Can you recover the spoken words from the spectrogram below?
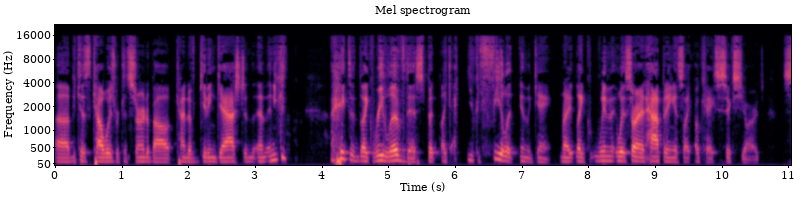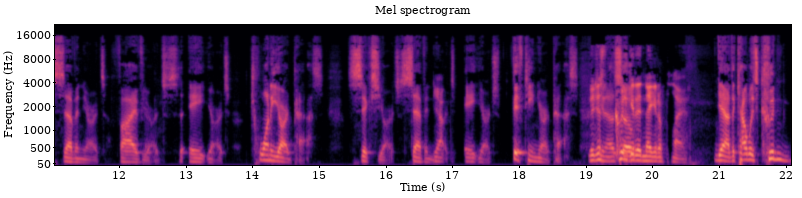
uh, because the Cowboys were concerned about kind of getting gashed and, and and you could. I hate to like relive this, but like you could feel it in the game, right? Like when it started happening, it's like okay, six yards, seven yards, five yards, eight yards, twenty yard pass, six yards, seven Yep. yards, eight yards, fifteen yard pass. They just You know, couldn't so- get a negative play. Yeah, the Cowboys couldn't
